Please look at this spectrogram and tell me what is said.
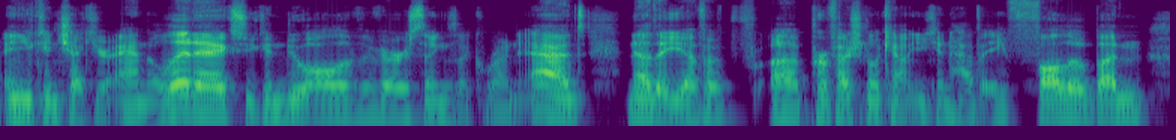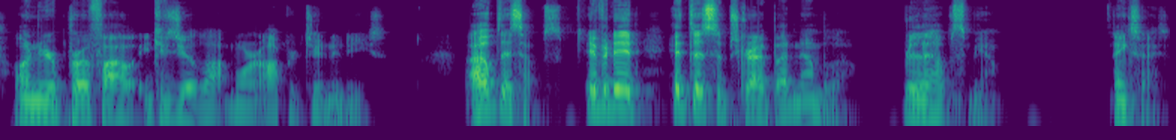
and you can check your analytics. You can do all of the various things like run ads. Now that you have a, a professional account, you can have a follow button on your profile. It gives you a lot more opportunities. I hope this helps. If it did, hit the subscribe button down below. Really helps me out. Thanks, guys.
